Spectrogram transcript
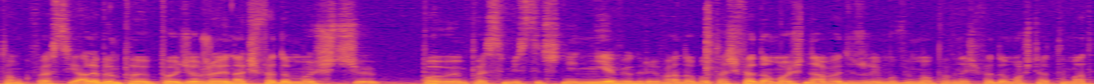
tę kwestię, ale bym po- powiedział, że jednak świadomość e, powiem pesymistycznie, nie wygrywa, no bo ta świadomość, nawet jeżeli mówimy o pewnej świadomości na temat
